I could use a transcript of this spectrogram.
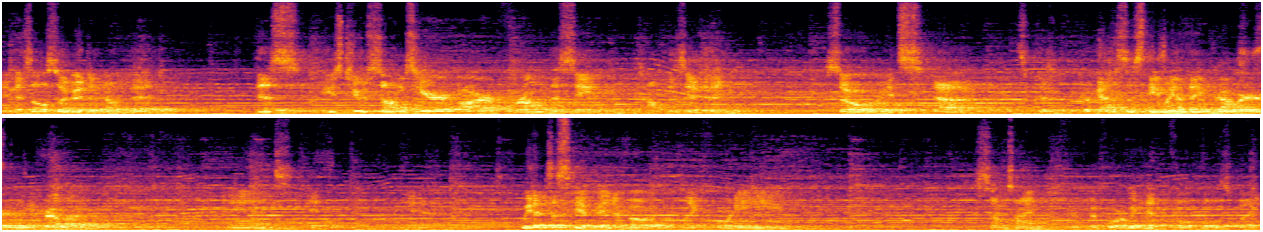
And it's also good to note that this these two songs here are from the same composition. So it's uh, it's Kogasa's theme, I think, where umbrella, and it, yeah, we'd have to skip in about like 40 sometime before we hit vocals, but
